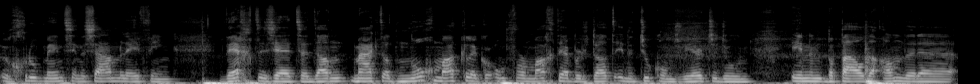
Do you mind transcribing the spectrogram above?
een, groep mensen in de samenleving weg te zetten, dan maakt dat nog makkelijker om voor machthebbers dat in de toekomst weer te doen in een bepaalde andere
